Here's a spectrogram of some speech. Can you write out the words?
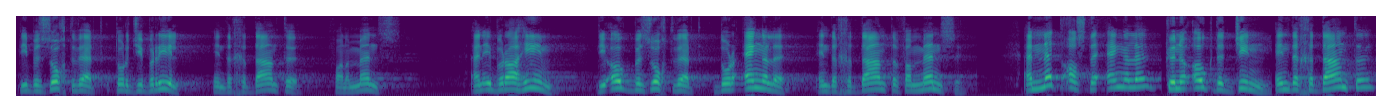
die bezocht werd door Jibril in de gedaante van een mens. En Ibrahim, die ook bezocht werd door engelen in de gedaante van mensen. En net als de engelen kunnen ook de djinn in de gedaante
